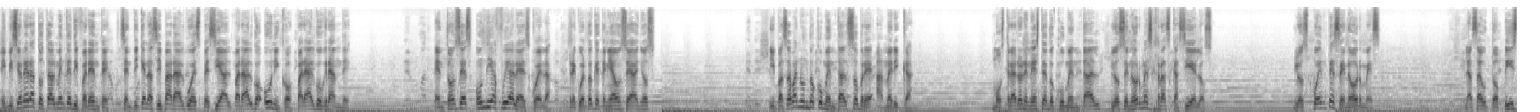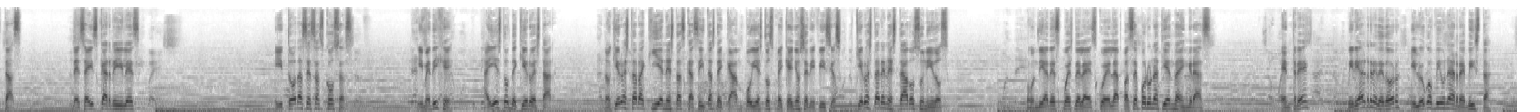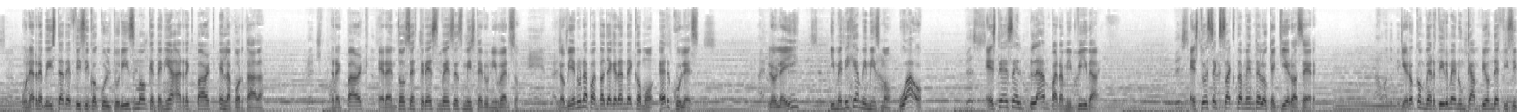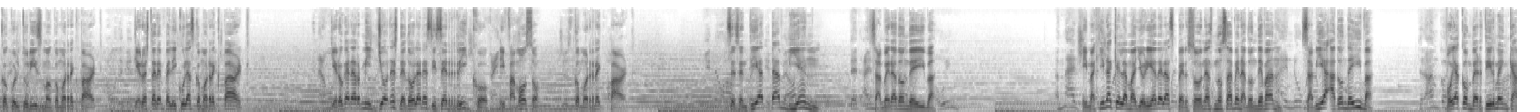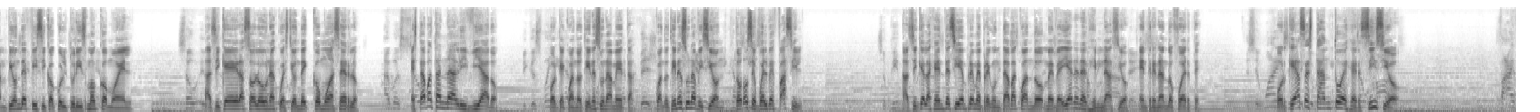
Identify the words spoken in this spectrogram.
Mi visión era totalmente diferente. Sentí que nací para algo especial, para algo único, para algo grande. Entonces, un día fui a la escuela. Recuerdo que tenía 11 años y pasaban un documental sobre América. Mostraron en este documental los enormes rascacielos, los puentes enormes, las autopistas de seis carriles y todas esas cosas. Y me dije, ahí es donde quiero estar. No quiero estar aquí en estas casitas de campo y estos pequeños edificios. Quiero estar en Estados Unidos. Un día después de la escuela pasé por una tienda en Graz Entré, miré alrededor y luego vi una revista. Una revista de fisicoculturismo que tenía a Rec Park en la portada. Rec Park era entonces tres veces Mister Universo. Lo vi en una pantalla grande como Hércules. Lo leí y me dije a mí mismo, wow, este es el plan para mi vida. Esto es exactamente lo que quiero hacer. Quiero convertirme en un campeón de fisicoculturismo como Rec Park. Quiero estar en películas como Rec Park. Quiero ganar millones de dólares y ser rico y famoso como Rec Park. Se sentía tan bien saber a dónde iba. Imagina que la mayoría de las personas no saben a dónde van. Sabía a dónde iba. Voy a convertirme en campeón de fisicoculturismo como él. Así que era solo una cuestión de cómo hacerlo. Estaba tan aliviado, porque cuando tienes una meta, cuando tienes una visión, todo se vuelve fácil. Así que la gente siempre me preguntaba cuando me veían en el gimnasio, entrenando fuerte, ¿por qué haces tanto ejercicio?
